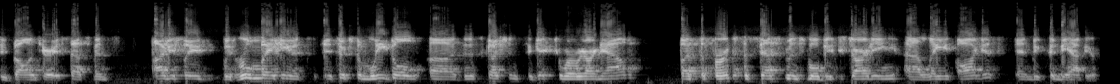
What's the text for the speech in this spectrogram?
to voluntary assessments. Obviously, with rulemaking, it, it took some legal uh, discussions to get to where we are now. But the first assessments will be starting uh, late August, and we couldn't be happier.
